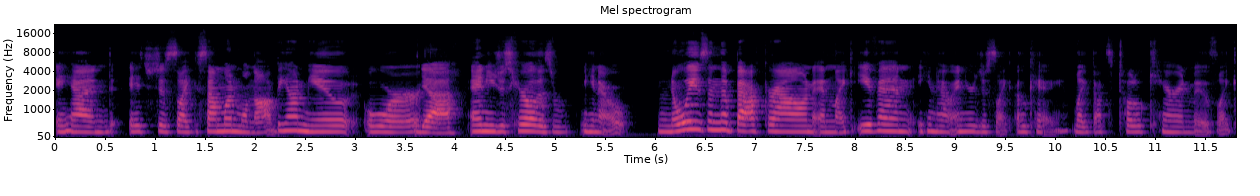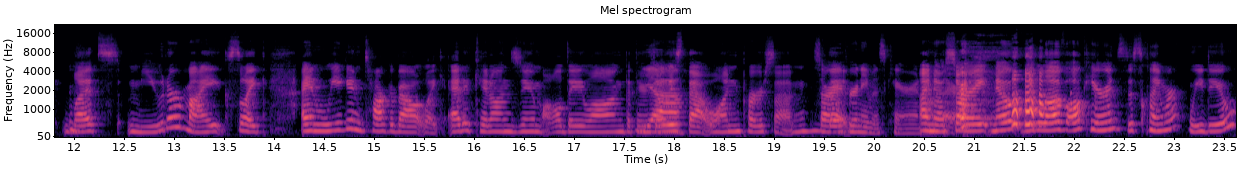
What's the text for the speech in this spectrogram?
and it's just like someone will not be on mute, or yeah, and you just hear all this, you know, noise in the background, and like even you know, and you're just like, okay, like that's a total Karen move. Like let's mute our mics, like, and we can talk about like etiquette on Zoom all day long, but there's Yeah. always that one person. sorry that- if your name is Karen. I know. Sorry. No, we love all Karens. Disclaimer: we do.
